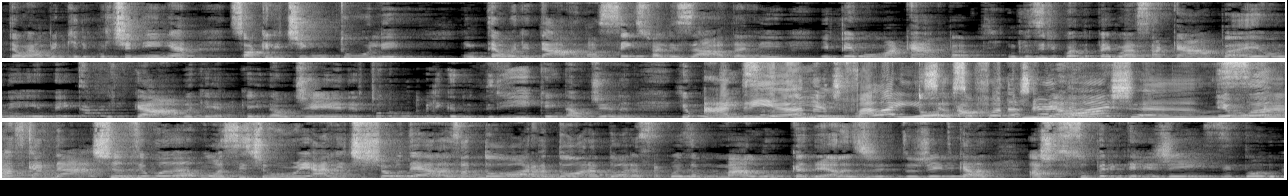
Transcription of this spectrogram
Então é um biquíni cortininha, só que ele tinha um tule. Então ele dava uma sensualizada ali e pegou uma capa. Inclusive, quando pegou essa capa, eu nem, nem tava ligada quem era quem dá o Jenner, todo mundo me ligando, Dri, quem dá o Jenner. Eu Adriana, sabia, tipo, fala isso, total... eu sou fã das Kardashians. Não, eu amo é. as Kardashians, eu amo, assisto o reality show delas, adoro, adoro, adoro essa coisa maluca delas, do jeito que elas acho super inteligentes e tudo.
